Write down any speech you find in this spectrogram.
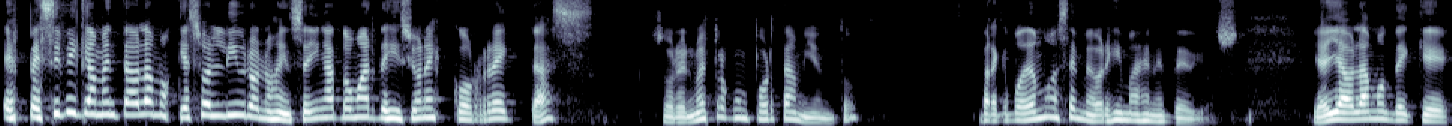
Específicamente hablamos que esos libros nos enseñan a tomar decisiones correctas sobre nuestro comportamiento para que podamos hacer mejores imágenes de Dios. Y ahí hablamos de que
